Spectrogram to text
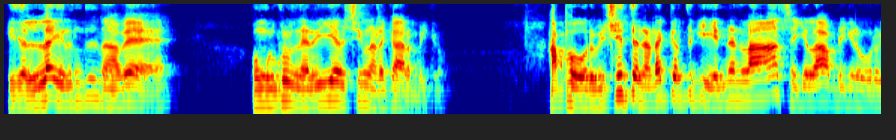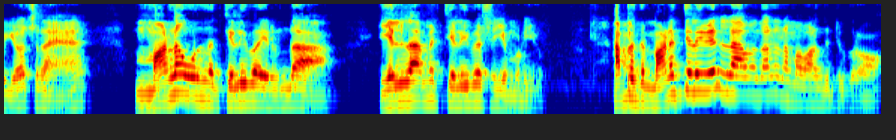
இதெல்லாம் இருந்ததுனாவே உங்களுக்குள்ள நிறைய விஷயங்கள் நடக்க ஆரம்பிக்கும். அப்போ ஒரு விஷயத்தை நடக்கிறதுக்கு என்னெல்லாம் செய்யலாம் அப்படிங்கிற ஒரு யோசனை மனம் ஒன்று தெளிவாக இருந்தால் எல்லாமே தெளிவாக செய்ய முடியும். அப்போ இந்த மனத்தெளிவே இல்லாமல் தானே நம்ம வாழ்ந்துட்டுருக்குறோம்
